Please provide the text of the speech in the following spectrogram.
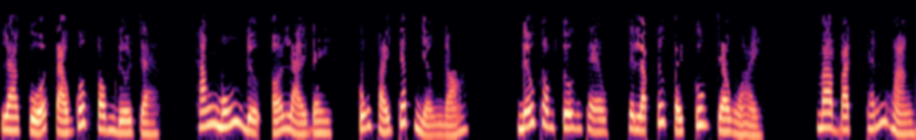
là của Tạo Quốc Phong đưa ra, hắn muốn được ở lại đây cũng phải chấp nhận nó. Nếu không tuân theo thì lập tức phải cút ra ngoài. Mà Bạch Thánh Hoàng,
